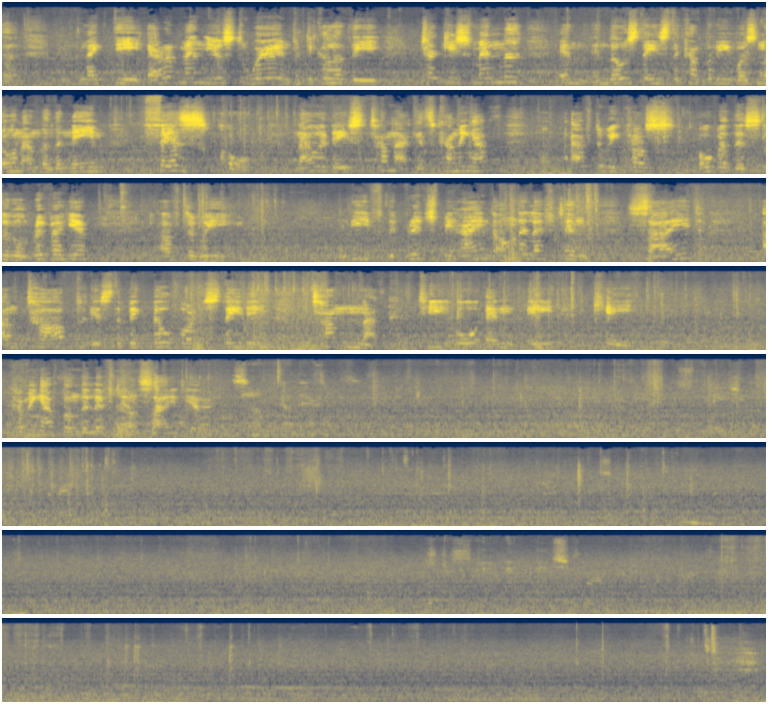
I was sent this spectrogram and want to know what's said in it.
like the Arab men used to wear, in particular the Turkish men. And in those days, the company was known under the name Fezko. Nowadays, Tonak. It's coming up after we cross over this little river here, after we leave the bridge behind on the left hand side. On top is the big billboard stating Tonak, T O N A K. Coming up on the left hand side here. So, go there.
